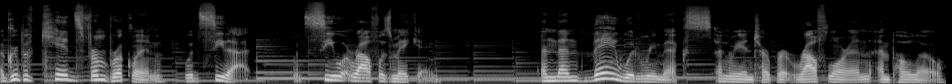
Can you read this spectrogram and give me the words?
a group of kids from Brooklyn would see that, would see what Ralph was making. And then they would remix and reinterpret Ralph Lauren and Polo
